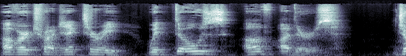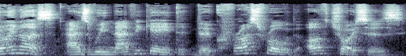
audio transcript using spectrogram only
of our trajectory with those of others. Join us as we navigate the crossroad of choices,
